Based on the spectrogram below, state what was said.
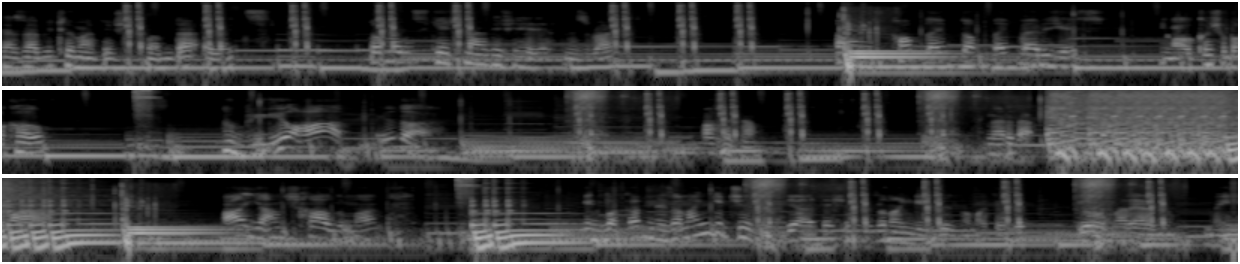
Biraz daha bütün arkadaşlar şu anda evet. Domates geçme arkadaşlar hedefimiz var. Domates toplayıp toplayıp vereceğiz. Arkadaşlar bakalım. Büyüyor ha. Büyüyor da. Bak bakalım. Bunları da. Aa. Aa yanlış kaldım lan. Bir bakalım ne zaman geçeceğiz ya arkadaşlar ne zaman geçeceğiz domatesi. Yorumlara yazmayın.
